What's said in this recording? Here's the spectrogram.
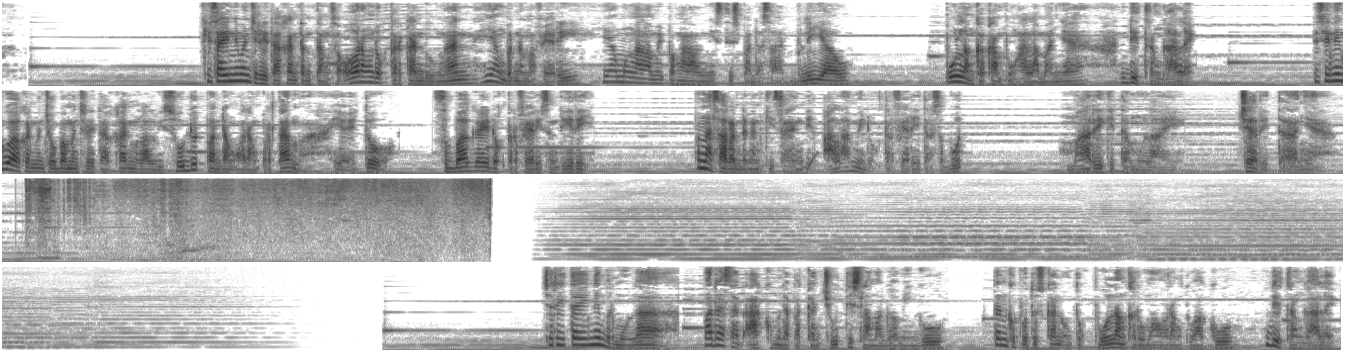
Kisah ini menceritakan tentang seorang dokter kandungan yang bernama Ferry yang mengalami pengalaman mistis pada saat beliau pulang ke kampung halamannya di Trenggalek. Di sini gue akan mencoba menceritakan melalui sudut pandang orang pertama, yaitu sebagai dokter Ferry sendiri. Penasaran dengan kisah yang dialami dokter Ferry tersebut? Mari kita mulai ceritanya. Cerita ini bermula pada saat aku mendapatkan cuti selama dua minggu dan kuputuskan untuk pulang ke rumah orang tuaku di Trenggalek.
